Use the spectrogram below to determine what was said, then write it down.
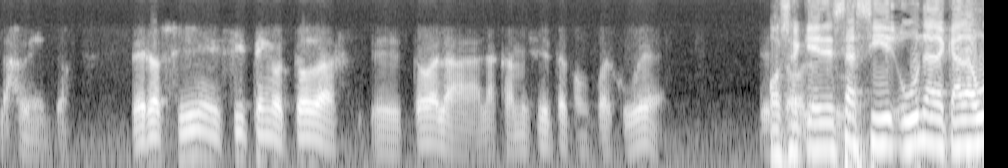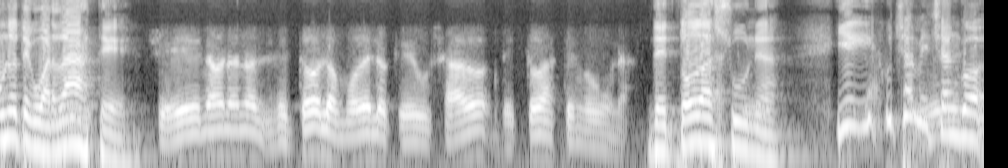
las vendo. Pero sí, sí tengo todas, eh, toda la, la, camiseta con cual jugué. O sea que es así, una de cada uno te guardaste. Sí, no, no, no, de todos los modelos que he usado, de todas tengo una. De todas una. Y, escúchame, Chango,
